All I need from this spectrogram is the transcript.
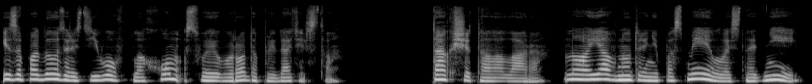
и заподозрить его в плохом своего рода предательство. Так считала Лара, ну а я внутренне посмеивалась над ней,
